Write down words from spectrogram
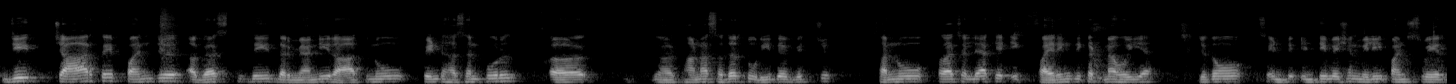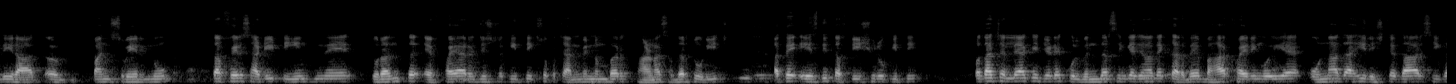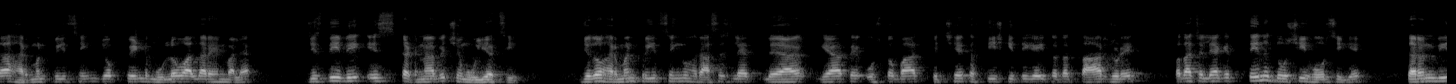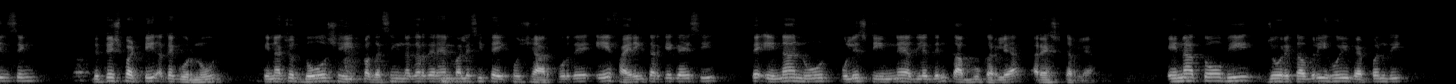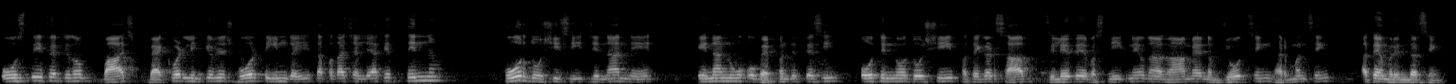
ਜੀ 4 ਤੇ 5 ਅਗਸਤ ਦੀ ਦਰਮਿਆਨੀ ਰਾਤ ਨੂੰ ਪਿੰਡ ਹਸਨਪੁਰ ਥਾਣਾ ਸਦਰ ਧੂਰੀ ਦੇ ਵਿੱਚ ਸਾਨੂੰ ਪਤਾ ਚੱਲਿਆ ਕਿ ਇੱਕ ਫਾਇਰਿੰਗ ਦੀ ਘਟਨਾ ਹੋਈ ਹੈ। ਜਦੋਂ ਇੰਟੀਮੇਸ਼ਨ ਮਿਲੀ 5 ਸਵੇਰ ਦੀ ਰਾਤ 5 ਸਵੇਰ ਨੂੰ, ਤਾਂ ਫਿਰ ਸਾਡੀ ਟੀਮਸ ਨੇ ਤੁਰੰਤ ਐਫ ਆਈ ਆਰ ਰਜਿਸਟਰ ਕੀਤੀ 195 ਨੰਬਰ ਥਾਣਾ ਸਦਰ ਧੂਰੀ 'ਚ ਅਤੇ ਇਸ ਦੀ ਤਫਤੀਸ਼ ਸ਼ੁਰੂ ਕੀਤੀ। ਪਤਾ ਚੱਲਿਆ ਕਿ ਜਿਹੜੇ ਕੁਲਵਿੰਦਰ ਸਿੰਘ ਹੈ, ਜਿਨ੍ਹਾਂ ਦੇ ਘਰ ਦੇ ਬਾਹਰ ਫਾਇਰਿੰਗ ਹੋਈ ਹੈ, ਉਹਨਾਂ ਦਾ ਹੀ ਰਿਸ਼ਤੇਦਾਰ ਸੀਗਾ ਹਰਮਨਪ੍ਰੀਤ ਸਿੰਘ, ਜੋ ਪਿੰਡ ਮੂਲੋਵਾਲ ਦਾ ਰਹਿਣ ਵਾਲਾ ਹੈ ਜਿਸ ਦੀ ਵੀ ਇਸ ਘਟਨਾ ਵਿੱਚ ਸ਼ਮੂਲੀਅਤ ਸੀ। ਜਦੋਂ ਹਰਮਨਪ੍ਰੀਤ ਸਿੰਘ ਨੂੰ ਹਿਰਾਸਤ 'ਚ ਲੈ, ਲਿਆ ਗਿਆ ਤੇ ਉਸ ਤੋਂ ਬਾਅਦ ਪਿੱਛੇ ਤਫਤੀਸ਼ ਕੀਤੀ ਗਈ ਤਾਂ ਤਾਰ ਜੁੜੇ, ਪਤਾ ਚੱਲਿਆ ਕਿ ਤਿੰਨ ਦੋਸ਼ੀ ਹੋਰ ਸੀਗੇ, ਤਰਨਵੀਰ ਸਿੰਘ, ਨਿਤਿਸ਼ ਭੱਟੀ ਅਤੇ ਗੁਰਨੂਰ। ਇਹਨਾਂ ਚੋਂ ਦੋ ਸ਼ਹੀਦ ਭਗਤ ਸਿੰਘ ਨਗਰ ਦੇ ਰਹਿਣ ਵਾਲੇ ਸੀ ਤੇ ਇੱਕ ਹੁਸ਼ਿਆਰਪੁਰ ਦੇ, ਇਹ ਫਾਇਰਿੰਗ ਕਰਕੇ ਗਏ ਸੀ। ਤੇ ਇਹਨਾਂ ਨੂੰ ਪੁਲਿਸ ਟੀਮ ਨੇ ਅਗਲੇ ਦਿਨ ਕਾਬੂ ਕਰ ਲਿਆ, ਅਰੈਸਟ ਕਰ ਲਿਆ। ਇਹਨਾਂ ਤੋਂ ਵੀ ਜੋ ਰਿਕਵਰੀ ਹੋਈ ਵੈਪਨ ਦੀ ਉਸ ਦੀ ਫਿਰ ਜਦੋਂ ਬਾਅਦ ਬੈਕਵਰਡ ਲਿੰਕੇਜ ਵਿੱਚ ਹੋਰ ਟੀਮ ਗਈ ਤਾਂ ਪਤਾ ਚੱਲਿਆ ਕਿ ਤਿੰਨ ਹੋਰ ਦੋਸ਼ੀ ਸੀ ਜਿਨ੍ਹਾਂ ਨੇ ਇਹਨਾਂ ਨੂੰ ਉਹ ਵੈਪਨ ਦਿੱਤੇ ਸੀ। ਉਹ ਤਿੰਨੋਂ ਦੋਸ਼ੀ ਫਤਿਹਗੜ੍ਹ ਸਾਹਿਬ ਜ਼ਿਲ੍ਹੇ ਦੇ ਵਸਨੀਕ ਨੇ, ਉਹਨਾਂ ਦਾ ਨਾਮ ਹੈ ਨਵਜੋਤ ਸਿੰਘ, ਹਰਮਨ ਸਿੰਘ ਅਤੇ ਅਮਰਿੰਦਰ ਸਿੰਘ।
